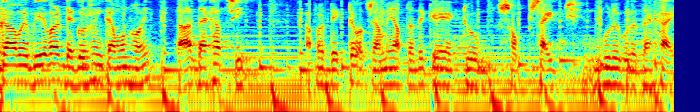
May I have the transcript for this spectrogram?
গ্রামের বিয়ে বাড়ির ডেকোরেশন কেমন হয়, তা দেখাচ্ছি। আপনারা দেখতে পাচ্ছেন, আমি আপনাদেরকে একটু সব সাইড ঘুরে ঘুরে দেখাই।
